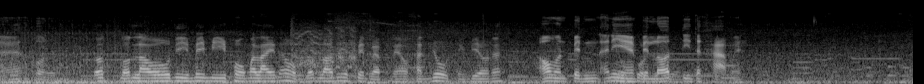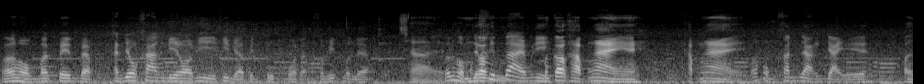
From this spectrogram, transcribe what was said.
นะทุกคนรถรถเรานี่ไม่มีพวงมาลัยนะผมรถเรานี่เป็นแบบแนวคันโยกอย่างเดียวนะ เอามันเป็นอันนี้ไงรถกดเป็นรถตีตะขาบไง แล้วผมมันเป็นแบบคันโยกข้างเดียวอะพี่ที่เหลือเป็นปุ่มหมดอะสวิตช์หมดเลยอะ ใช่แล้วผมนจะก็ขึ้นได้ไหมนี่ มันก็ขับง่ายไงขับง่ายแล้วผมคันอย่างใหญ่เลย ปึ๊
